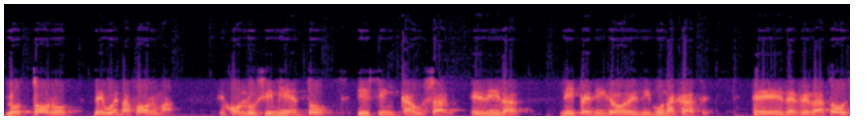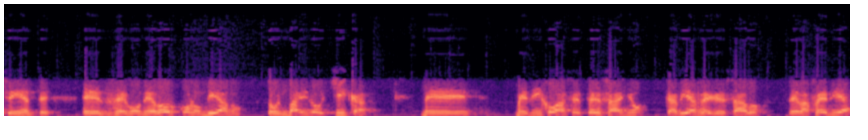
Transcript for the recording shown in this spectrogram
los toros de buena forma, con lucimiento y sin causar heridas ni peligro de ninguna clase. Eh, les relato lo siguiente, el regoneador colombiano, don Bairo Chica, me, me dijo hace tres años que había regresado de la feria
